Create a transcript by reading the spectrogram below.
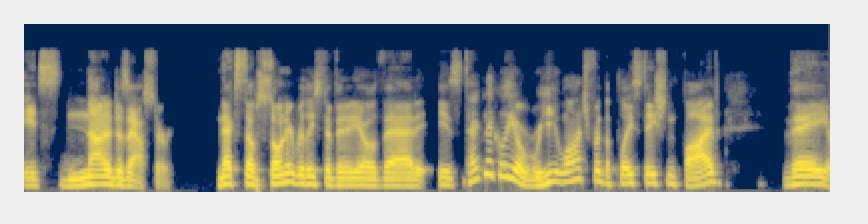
it's not a disaster. Next up, Sony released a video that is technically a relaunch for the PlayStation 5. They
